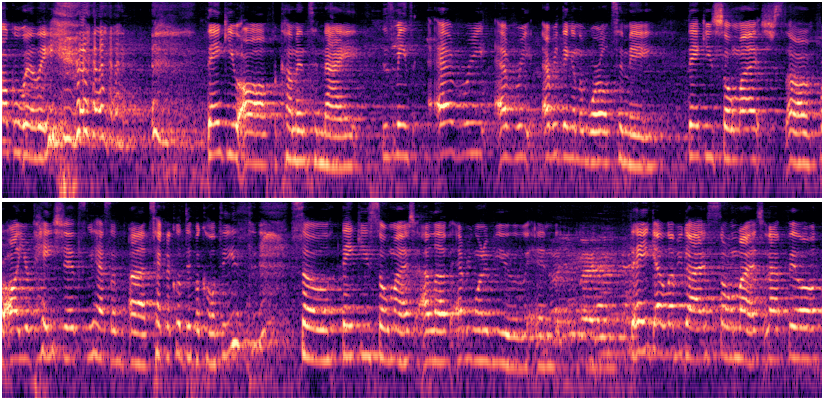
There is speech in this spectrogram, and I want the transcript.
Uncle Willie. Thank you all for coming tonight. This means every, every, everything in the world to me. Thank you so much um, for all your patience. We have some uh, technical difficulties. So thank you so much. I love every one of you. And thank I love you guys so much. And I feel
